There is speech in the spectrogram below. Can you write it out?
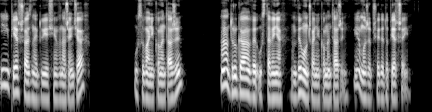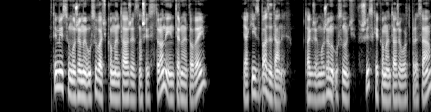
i pierwsza znajduje się w narzędziach usuwanie komentarzy, a druga w ustawieniach wyłączanie komentarzy. Ja może przejdę do pierwszej. W tym miejscu możemy usuwać komentarze z naszej strony internetowej, jak i z bazy danych. Także możemy usunąć wszystkie komentarze WordPressa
